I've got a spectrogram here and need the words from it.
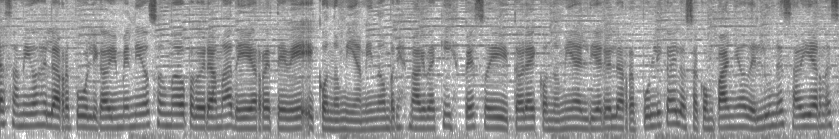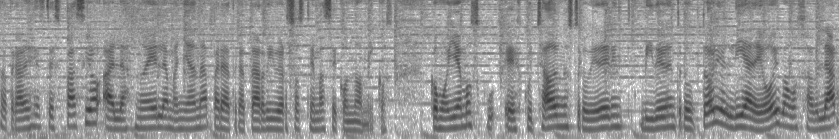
Días amigos de la República, bienvenidos a un nuevo programa de RTV Economía. Mi nombre es Magda Quispe, soy editora de Economía del diario La República y los acompaño de lunes a viernes a través de este espacio a las 9 de la mañana para tratar diversos temas económicos. Como ya hemos escuchado en nuestro video, introductorio, el día de hoy vamos a hablar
